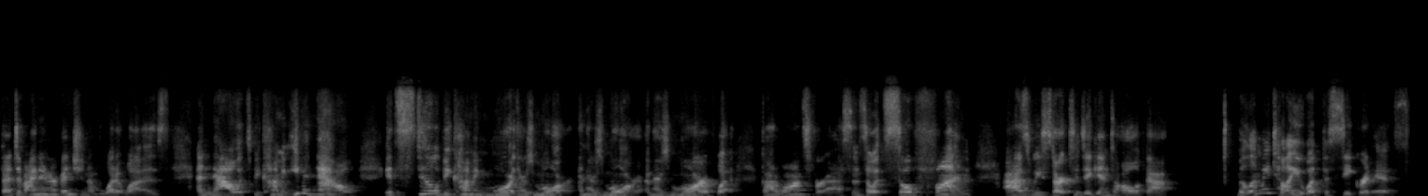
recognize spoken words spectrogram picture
that divine intervention of what it was. And now it's becoming even now, it's still becoming more. There's more and there's more and there's more of what God wants for us. And so it's so fun as we start to dig into all of that. But let me tell you what the secret is,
